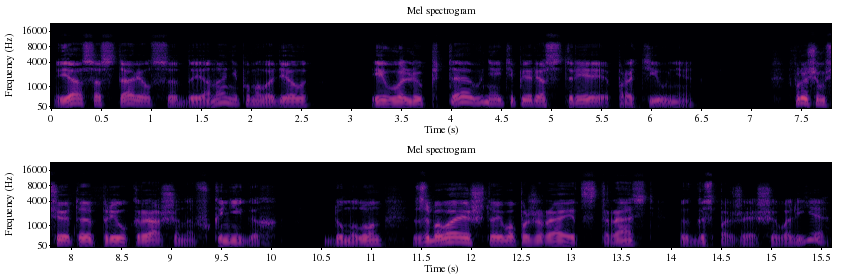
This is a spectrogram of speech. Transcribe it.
Я состарился, да и она не помолодела, и волюпте в ней теперь острее, противнее. Впрочем, все это приукрашено в книгах, — думал он, забывая, что его пожирает страсть к госпоже Шевалье.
